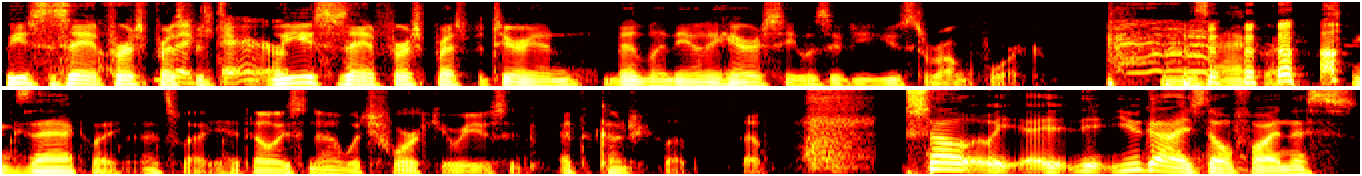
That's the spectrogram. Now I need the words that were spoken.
we used to say at First Presbyterian. We used to say at First Presbyterian Midland, the only heresy was if you used the wrong fork. Exactly. exactly. That's why you had to always know which fork you were using at the country club. So So uh, you guys don't find this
